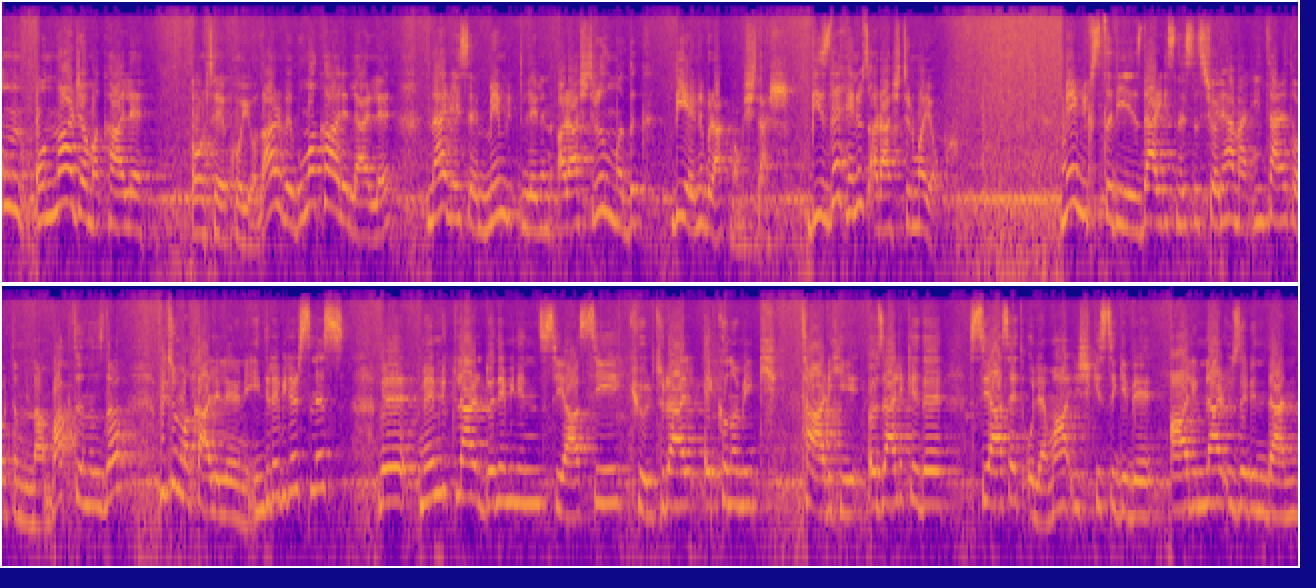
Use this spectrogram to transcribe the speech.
on, onlarca makale ortaya koyuyorlar ve bu makalelerle neredeyse Memlüklilerin araştırılmadık bir yerini bırakmamışlar. Bizde henüz araştırma yok. Memlük Studies dergisine siz şöyle hemen internet ortamından baktığınızda bütün makalelerini indirebilirsiniz ve Memlükler döneminin siyasi, kültürel, ekonomik, tarihi, özellikle de siyaset ulema ilişkisi gibi alimler üzerinden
